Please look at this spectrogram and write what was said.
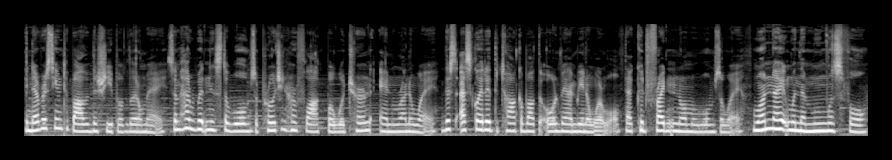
they never seemed to bother the sheep of little May. Some had witnessed the wolves approaching her flock but would turn and run away. This escalated the talk about the old man being a werewolf that could frighten normal wolves away. One night when the moon was full,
